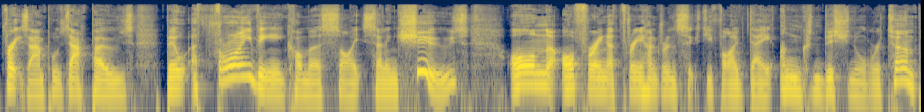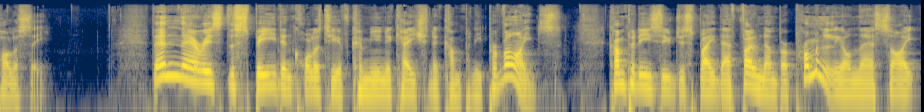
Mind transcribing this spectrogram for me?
For example, Zappos built a thriving e commerce site selling shoes on offering a 365 day unconditional return policy. Then there is the speed and quality of communication a company provides. Companies who display their phone number prominently on their site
